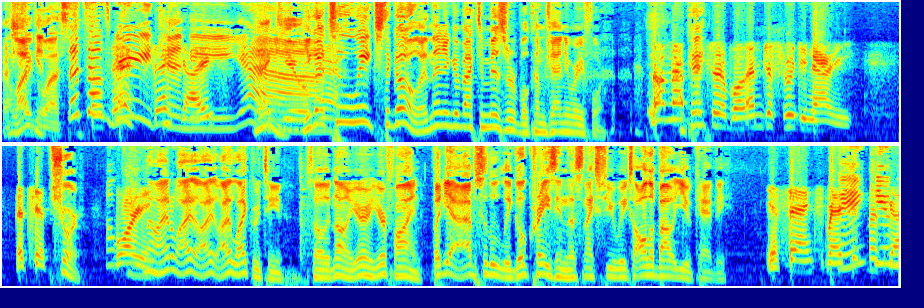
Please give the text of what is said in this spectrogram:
I like it. blessed. That sounds Thanks, great, thanks, Candy. guys. Yeah. Thank you. You got two weeks to go, and then you go back to miserable come January 4. No, I'm not Okay. miserable. I'm just routinary. That's it. Sure. Boring. No, I don't. I, I I like routine. So no, you're you're fine. But yeah, absolutely, go crazy in this next few weeks. All about you, Candy. yeah, thanks. Merry Thank Christmas, you. guys.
